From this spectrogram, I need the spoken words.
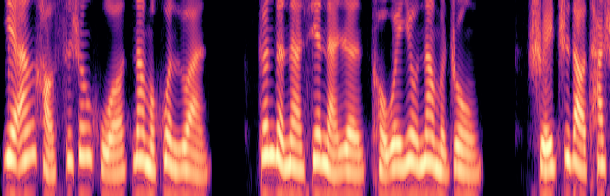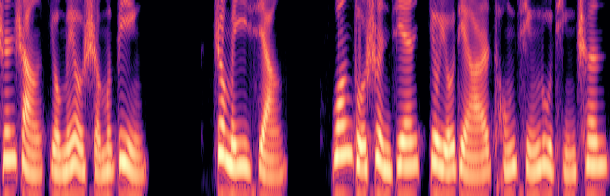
叶安好私生活那么混乱，跟的那些男人口味又那么重，谁知道他身上有没有什么病？这么一想，汪铎瞬间又有点儿同情陆廷琛。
